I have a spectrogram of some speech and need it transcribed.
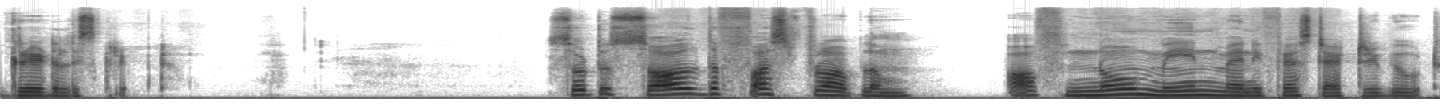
Gradle script. So to solve the first problem of no main manifest attribute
